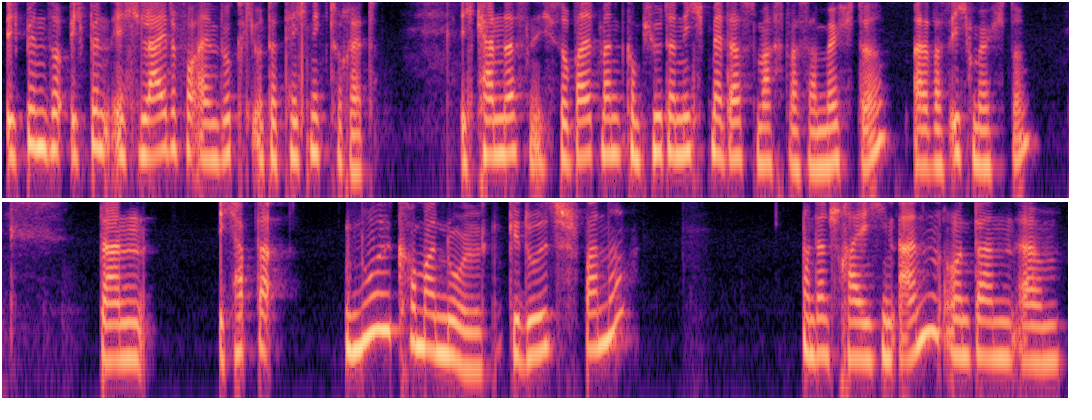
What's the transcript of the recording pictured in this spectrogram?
Ich bin so, ich bin, ich leide vor allem wirklich unter Technik-Tourette. Ich kann das nicht. Sobald mein Computer nicht mehr das macht, was er möchte, äh, was ich möchte, dann, ich habe da 0,0 Geduldsspanne und dann schreie ich ihn an und dann ähm,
